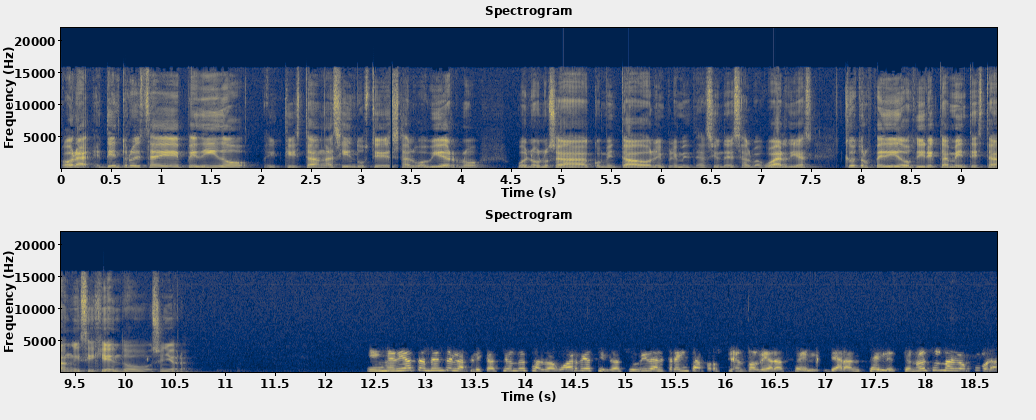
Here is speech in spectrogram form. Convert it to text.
Ahora, dentro de este pedido eh, que están haciendo ustedes al gobierno, bueno, nos ha comentado la implementación de salvaguardias. ¿Qué otros pedidos directamente están exigiendo, señora? Inmediatamente la aplicación de salvaguardias y la subida al 30% de, de aranceles, que no es una locura.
